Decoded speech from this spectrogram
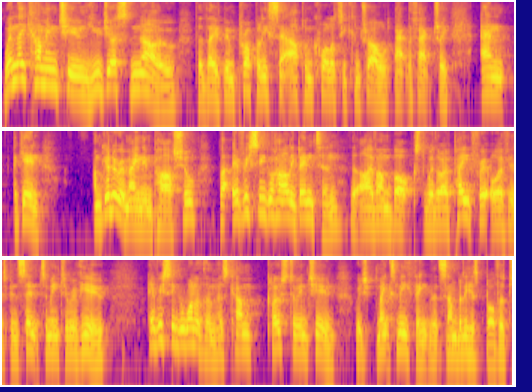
when they come in tune, you just know that they've been properly set up and quality controlled at the factory. And again, I'm going to remain impartial, but every single Harley Benton that I've unboxed, whether I've paid for it or if it's been sent to me to review, every single one of them has come close to in tune, which makes me think that somebody has bothered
